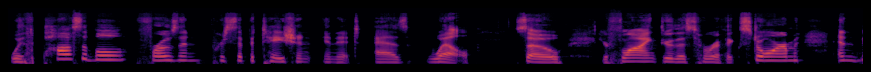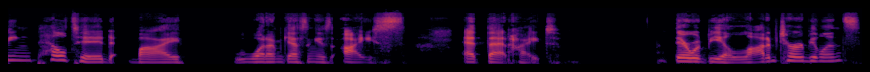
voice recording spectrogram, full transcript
with possible frozen precipitation in it as well. So you're flying through this horrific storm and being pelted by what I'm guessing is ice at that height. There would be a lot of turbulence,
